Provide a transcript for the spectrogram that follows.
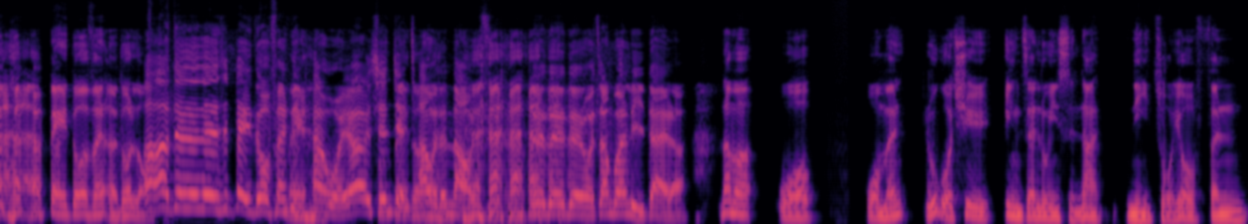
贝多芬耳朵聋啊！对对对，是贝多芬。你看，我要先检查我的脑子。对对对，我张冠李戴了。那么我。我们如果去应征录音室，那你左右分、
